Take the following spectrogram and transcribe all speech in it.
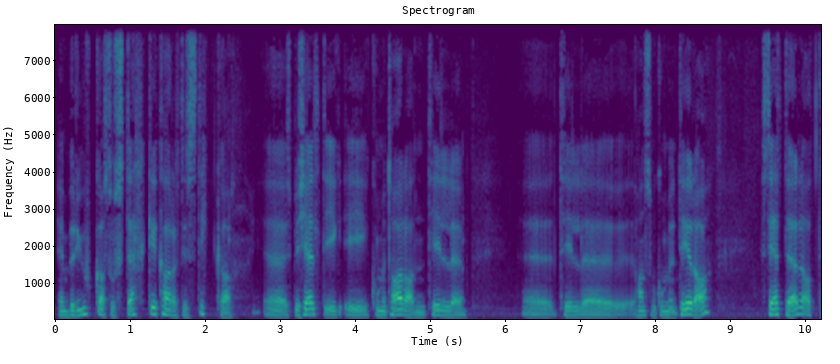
en bruker så sterke karakteristikker, eh, spesielt i, i kommentarene til, eh, til han som kommenterer, Sæter, at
